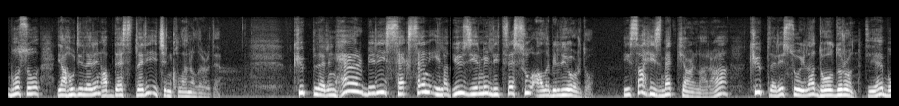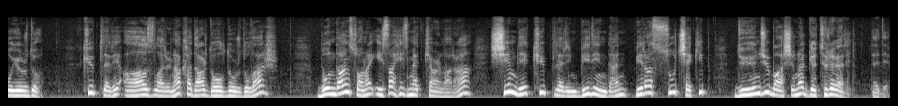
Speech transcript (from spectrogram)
Bu su Yahudilerin abdestleri için kullanılırdı küplerin her biri 80 ila 120 litre su alabiliyordu. İsa hizmetkarlara küpleri suyla doldurun diye buyurdu. Küpleri ağızlarına kadar doldurdular. Bundan sonra İsa hizmetkarlara şimdi küplerin birinden biraz su çekip düğüncü başına götürüverin dedi.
